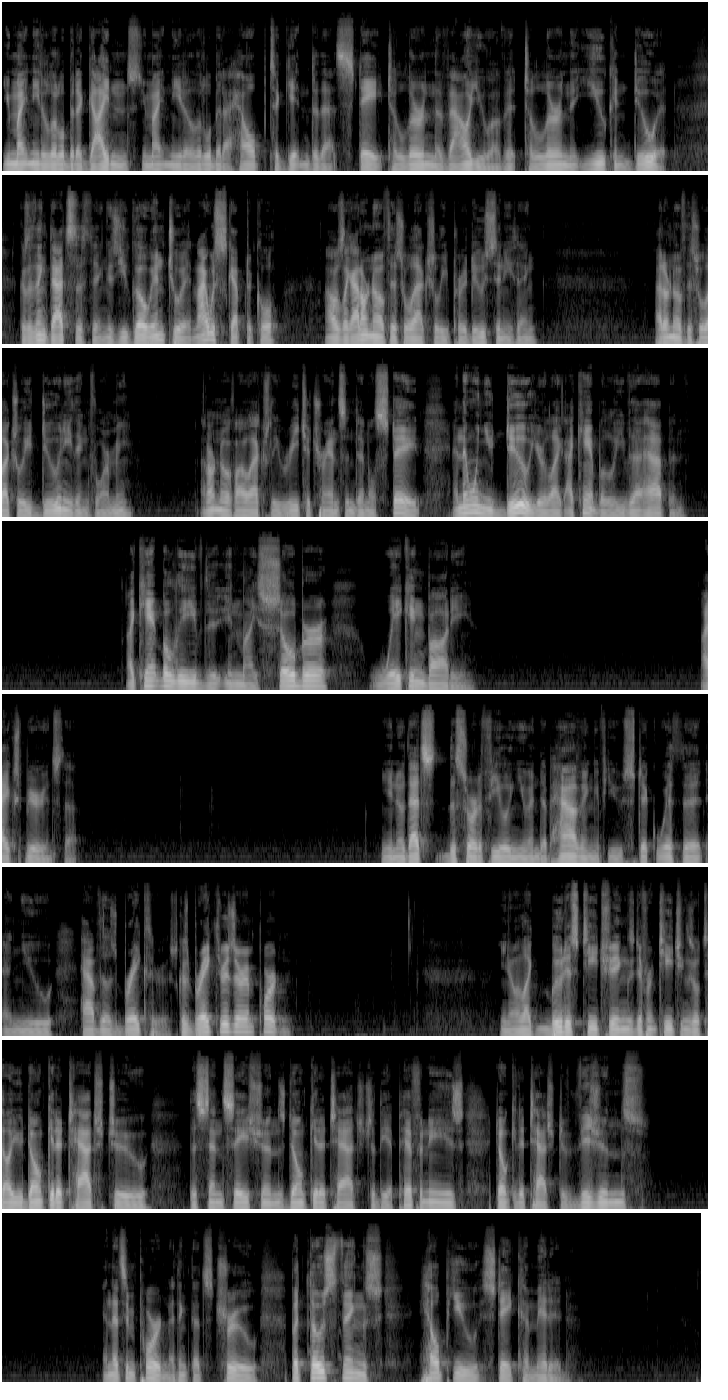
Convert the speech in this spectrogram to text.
You might need a little bit of guidance. You might need a little bit of help to get into that state, to learn the value of it, to learn that you can do it. Because I think that's the thing, is you go into it. And I was skeptical. I was like, I don't know if this will actually produce anything. I don't know if this will actually do anything for me. I don't know if I'll actually reach a transcendental state. And then when you do, you're like, I can't believe that happened. I can't believe that in my sober, waking body, I experienced that. You know, that's the sort of feeling you end up having if you stick with it and you have those breakthroughs, because breakthroughs are important. You know, like Buddhist teachings, different teachings will tell you don't get attached to the sensations, don't get attached to the epiphanies, don't get attached to visions. And that's important. I think that's true. But those things help you stay committed.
